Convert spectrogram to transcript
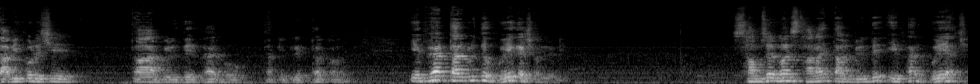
দাবি করেছে তার বিরুদ্ধে এফআইআর হোক তাকে গ্রেপ্তার করা এফআইআর তার বিরুদ্ধে হয়ে গেছে অলরেডি শামসেরগঞ্জ থানায় তার বিরুদ্ধে এফআইআর হয়ে আছে।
